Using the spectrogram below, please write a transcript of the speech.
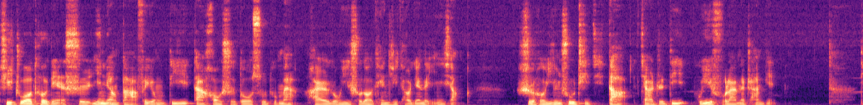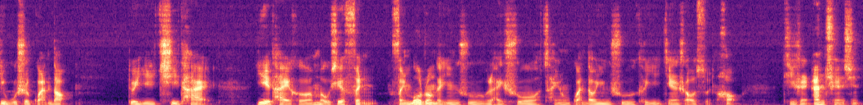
其主要特点是运量大、费用低，但耗时多、速度慢，还容易受到天气条件的影响，适合运输体积大、价值低、不易腐烂的产品。第五是管道，对于气态、液态和某些粉粉末状的运输来说，采用管道运输可以减少损耗，提升安全性。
